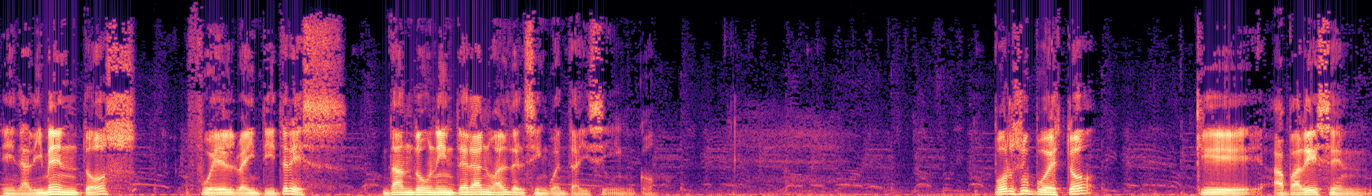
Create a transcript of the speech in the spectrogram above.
En alimentos fue el 23, dando un interanual del 55. Por supuesto que aparecen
